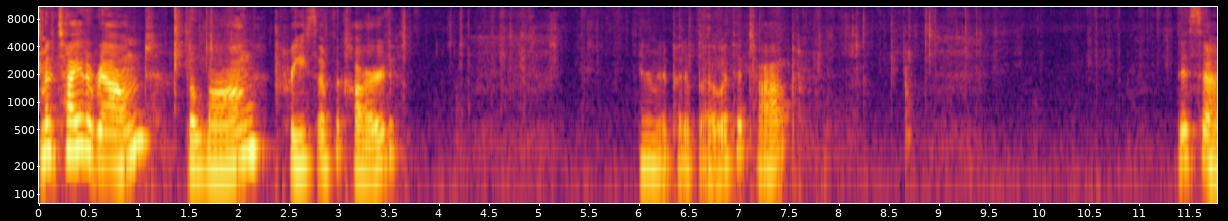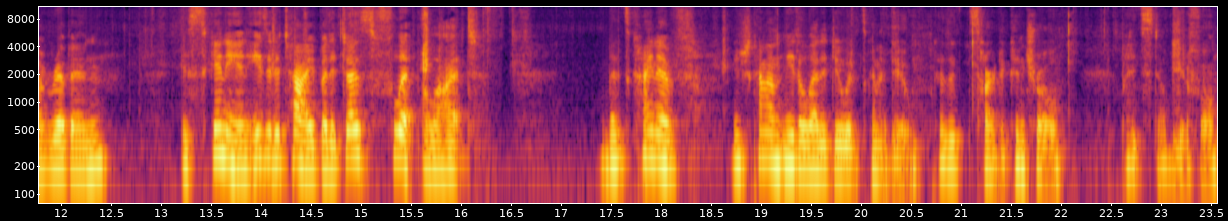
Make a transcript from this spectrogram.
I'm gonna tie it around the long crease of the card. And I'm gonna put a bow at the top. This uh, ribbon is skinny and easy to tie, but it does flip a lot. But it's kind of, you just kind of need to let it do what it's gonna do because it's hard to control, but it's still beautiful.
